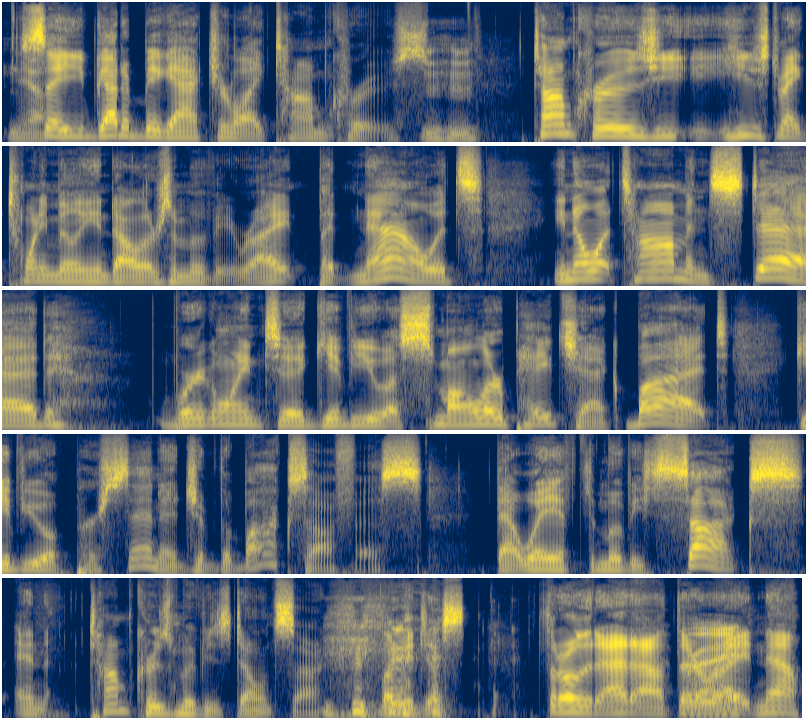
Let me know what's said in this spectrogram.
Yeah. Say you've got a big actor like Tom Cruise. Mm-hmm. Tom Cruise, he he used to make $20 million a movie, right? But now it's, you know what, Tom, instead, we're going to give you a smaller paycheck, but give you a percentage of the box office. That way, if the movie sucks, and Tom Cruise movies don't suck, let me just throw that out there Right, right, now.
